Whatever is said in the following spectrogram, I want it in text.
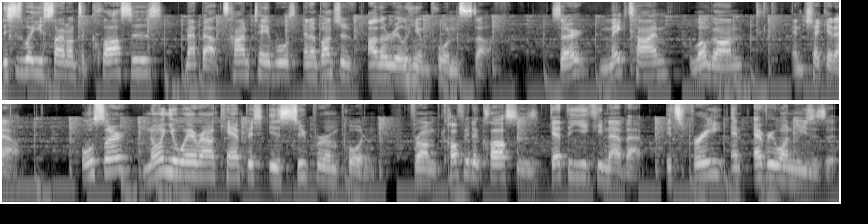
This is where you sign on to classes, map out timetables, and a bunch of other really important stuff. So make time, log on, and check it out. Also, knowing your way around campus is super important. From coffee to classes, get the UQ Nav app. It's free and everyone uses it.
